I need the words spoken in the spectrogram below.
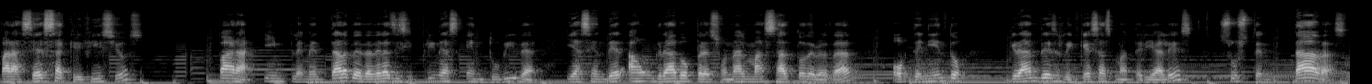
para hacer sacrificios, para implementar verdaderas disciplinas en tu vida y ascender a un grado personal más alto de verdad, obteniendo grandes riquezas materiales sustentadas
